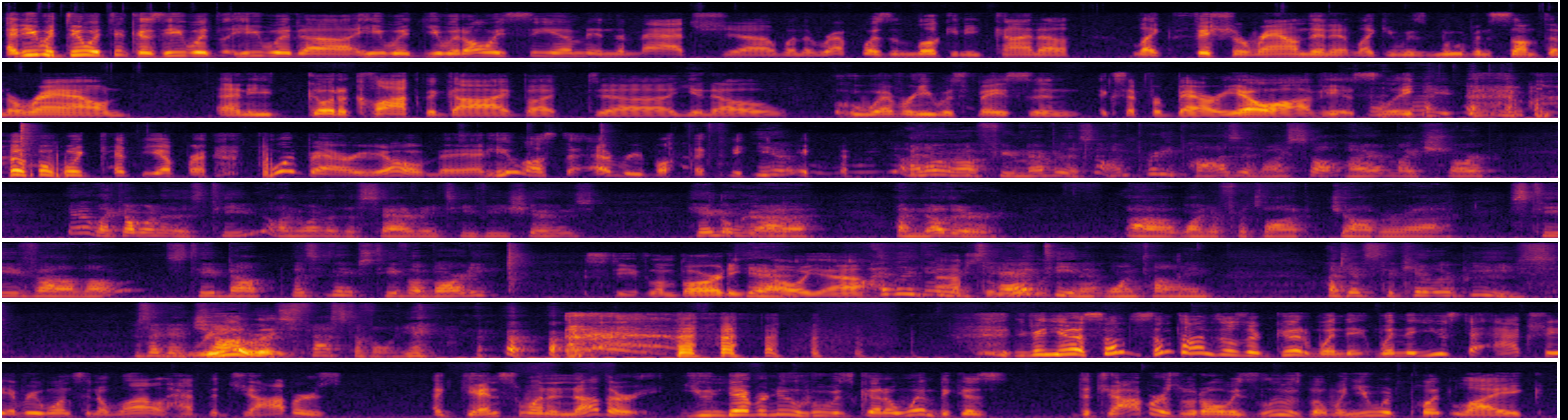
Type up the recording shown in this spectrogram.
and he would do it too because he would he would uh, he would you would always see him in the match uh, when the ref wasn't looking. He'd kind of like fish around in it, like he was moving something around, and he'd go to clock the guy, but uh, you know whoever he was facing, except for Barry O, obviously, would get the upper. Poor Barry O, man, he lost to everybody. You know, I don't know if you remember this. I'm pretty positive. I saw Iron Mike Sharpe, yeah, like on one of those t- on one of the Saturday TV shows. Him and uh, another uh, wonderful job, jobber, uh, Steve. Uh, Lo- Steve, Bal- what's his name? Steve Lombardi. Steve Lombardi. Yeah. Oh yeah, I believe they were a tag team at one time against the Killer Bees. It was like a Really? jobbers festival. Yeah. But you know, some sometimes those are good when they when they used to actually every once in a while have the jobbers against one another. You never knew who was going to win because the jobbers would always lose. But when you would put like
